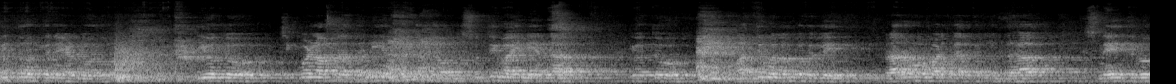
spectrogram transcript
ಬಿಂದು ಅಂತಲೇ ಹೇಳ್ಬೋದು. ಈ ಒಂದು ಚಿಕ್ಕಬಳ್ಳಾಪುರ ಧ್ವನಿ ಅಂತಕ್ಕಂಥ ಒಂದು ಸುದ್ದಿವಾಹಿನಿಯನ್ನ ಇವತ್ತು ಮಾಧ್ಯಮ ಲೋಕದಲ್ಲಿ ಪ್ರಾರಂಭ ಮಾಡ್ತಾ ಇರತಕ್ಕಂತಹ ಸ್ನೇಹಿತರು,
